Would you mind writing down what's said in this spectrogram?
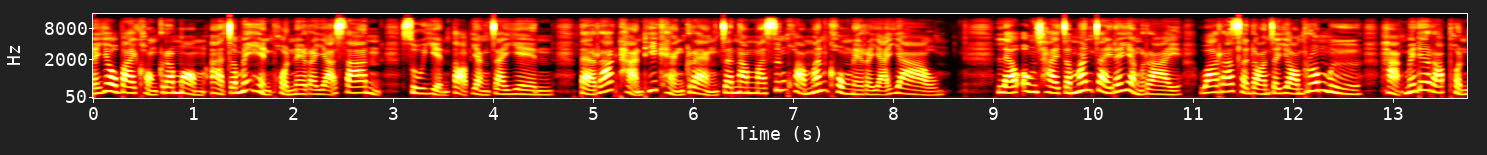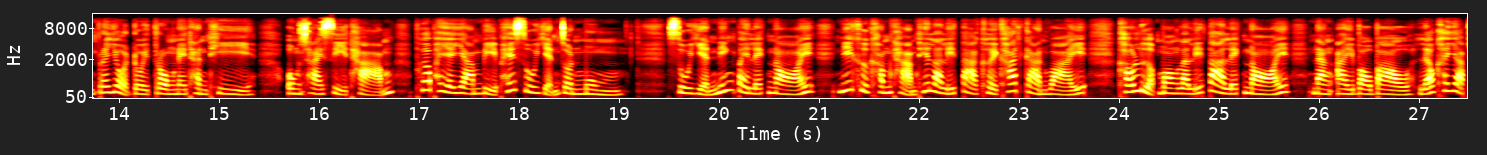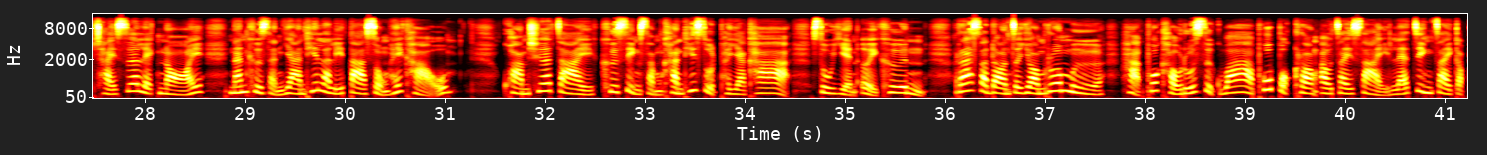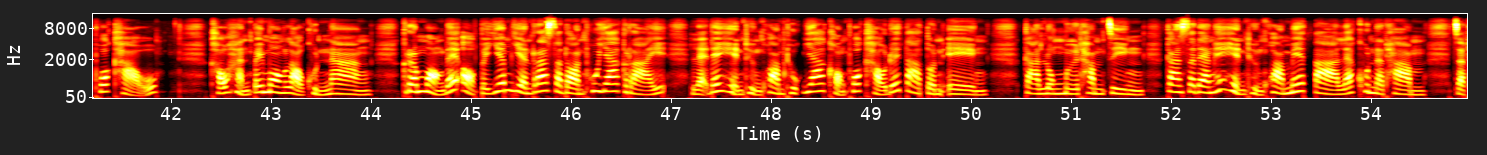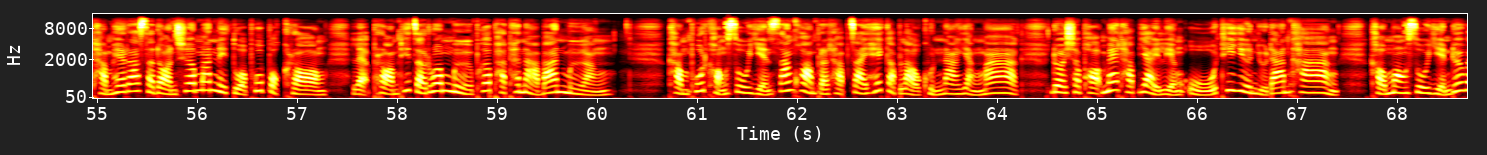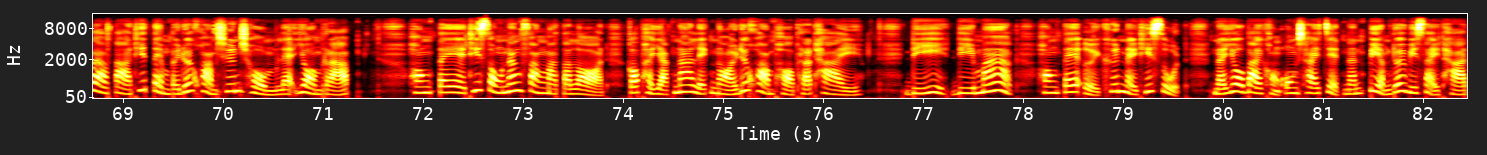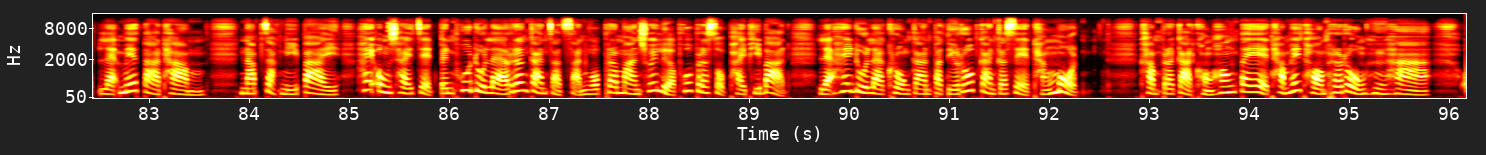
นโยบายของกระหม่อมอาจจะไม่เห็นผลในระยะสั้น ซูเหยียนตอบอย่างใจเย็น แต่รากฐานที่แข็งแกร่งจะนำมาซึ่งความมั่นคงในระยะยาว แล้วองค์ชายจะมั่นใจได้อย่างไร ว่าราษฎรจะยอมร่วมมือ หากไม่ได้รับผลประโยชน์โดยตรงในทันที องค์ชายสี่ถาม เพื่อพยายามบีบให้ซูเหยียนจนมุม ซูเหยียนนิ่งไปเล็กน้อย นี่คือคำถามที่ลาลิตาเคยคาดการไว้ เขาเหลือบมองลาลิตาเล็กน้อย นางไอเบาๆ แล้วขยับชายเสื้อเล็กน้อย นั่นคือสัญญาณที่ลาลิตาส่งให้เขา ความเชื่อใจคือสิ่งสำคัญที่สุดพยาค่าซูเหยียนเอ่ยขึ้น ราษฎรจะยอมร่วมมือ หากพวกเขารู้สึกว่าผู้ปกครองเอาใจใส่และจริงใจกับพวกเขา เขาหันไปมองเหล่าขุนนาง กระหม่อมได้ออกไปเยี่ยมเยียนราษฎรผู้ยากไร้ และได้เห็นถึงความทุกข์ยากของพวกเขาด้วยตาตนเอง การลงมือทำจริง การแสดงให้เห็นถึงความเมตตาและคุณธรรม จะทำให้ราษฎรเชื่อมั่นในตัวผู้ปกครอง และพร้อมที่จะร่วมมือเพื่อพัฒนาบ้านเมือง คำพูดของซูเหยียนสร้างความประทับใจให้กับเหล่าขุนนางอย่างมาก โดยเฉพาะแม่ทัพใหญ่เหลียงอูที่ยืนอยู่ด้านข้าง เขามองซูเหยียนด้วยแววตาที่เต็มไปด้วยความชื่นชมและยอมรับ ฮองเต้ที่ทรงนั่งฟังมาตลอด ก็พยักหน้าเล็กน้อยด้วยความพอพระทยัย ดี ดีมาก ฮองเต้เอ่ยขึ้นในที่สุด นโยบายขององค์ชายเจ็ดนั้นเปี่ยมด้วยวิสัยทัศน์และเมตตาธรรม นับจากนี้ไปให้องค์ชายเจ็ดเป็นผู้ดูแลเรื่องการจัดสรรงบประมาณช่วยเหลือผู้ประสบภัยพิบัติ และให้ดูแลโครงการปฏิรูปการเกษตรทั้งหมด คำประกาศของฮ่องเต้ทำให้ท้องพระโรงฮือฮา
